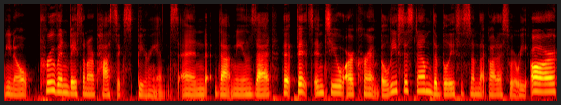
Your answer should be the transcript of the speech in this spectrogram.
you know, proven based on our past experience. And that means that it fits into our current belief system, the belief system that got us where we are,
